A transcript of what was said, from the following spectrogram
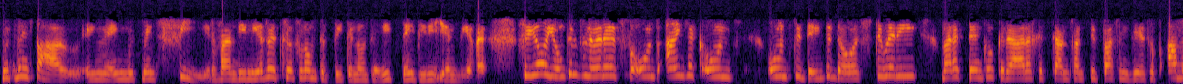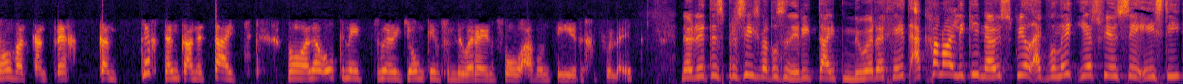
moet mens behou en en moet mens vier want die lewe soveel om te bied en ons het net hierdie een lewe. So ja jonk en verlore is vir ons eintlik ons ons studente daar storie, maar ek dink ook regtig dit kan van toepassing wees op almal wat kan terug kan terugdink aan 'n tyd waar hulle ook net so jonk en verlore en vol avontuur gevoel het. Nou dit is presies wat ons in hierdie tyd nodig het. Ek gaan daai liedjie nou speel. Ek wil net eers vir jou sê Estie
